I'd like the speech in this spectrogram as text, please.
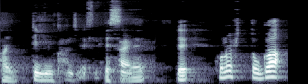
はい。っていう感じですね。ですね。はいで、この人が、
